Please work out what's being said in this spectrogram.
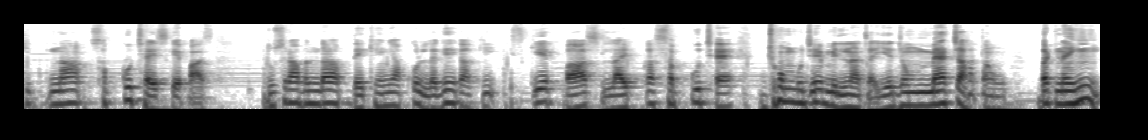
कितना सब कुछ है इसके पास। दूसरा बंदा आप देखेंगे, आपको लगेगा कि इसके पास लाइफ का सब कुछ है जो मुझे मिलना चाहिए, जो मैं चाहता हूँ। बट नहीं,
